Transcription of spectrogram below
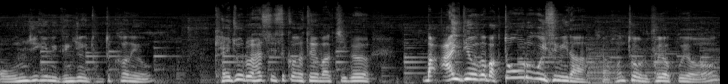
움직임이 굉장히 독특하네요. 개조를 할 수 있을 것 같아요. 막 지금 막 아이디어가 막 떠오르고 있습니다. 자, 헌터 울프였고요.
